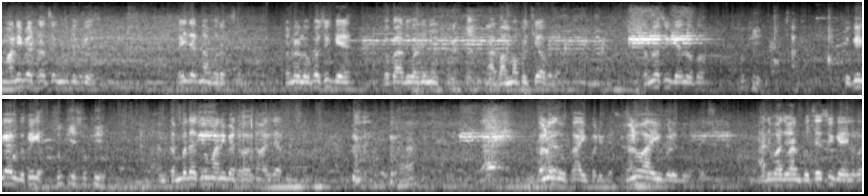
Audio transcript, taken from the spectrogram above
માની બેઠા છે હું સુખ્યો છું. કઈ જાતના મૂર્ખ છો? તમને લોકો શું કે? લોકો આજુબાજુ આ ગામમાં પૂછ્યા બધા. તમને શું કે લોકો? સુખી. સુખી ગયા કે દુખી ગયા સુખી સુખી. અને તમે બધા શું માની બેઠા હોય તમારી જાતને? ઘણું દુઃખ આવી પડ્યું કે ઘણું આવી પડ્યું દુઃખ આજુબાજુ વાળા પૂછે શું કે એ લોકો?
